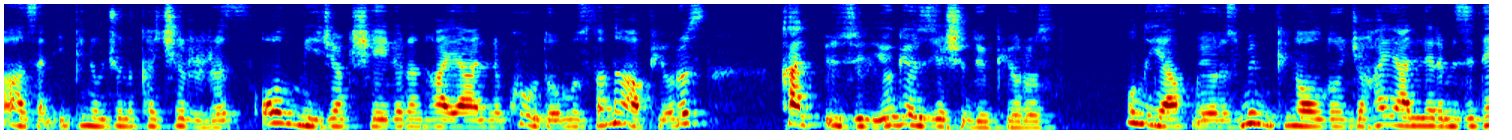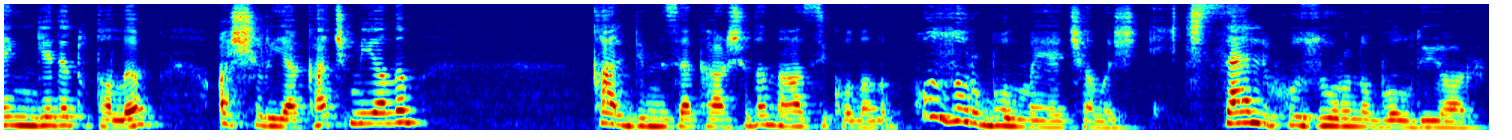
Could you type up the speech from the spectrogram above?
Bazen ipin ucunu kaçırırız. Olmayacak şeylerin hayalini kurduğumuzda ne yapıyoruz? Kalp üzülüyor, gözyaşı döküyoruz. Bunu yapmıyoruz. Mümkün olduğunca hayallerimizi dengede tutalım. Aşırıya kaçmayalım. Kalbimize karşı da nazik olalım. Huzur bulmaya çalış. İçsel huzurunu bul diyor.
